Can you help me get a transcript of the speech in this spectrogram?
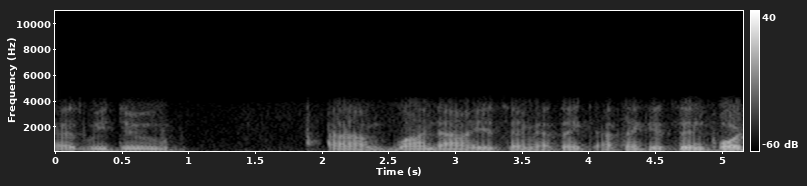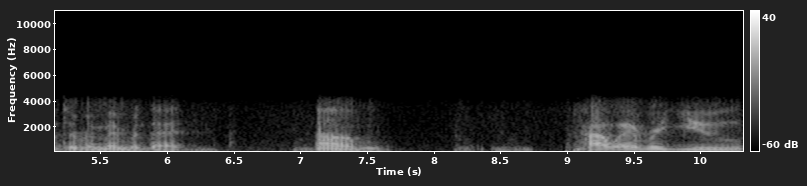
as we do um, wind down here, Tammy, I think I think it's important to remember that um, however you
